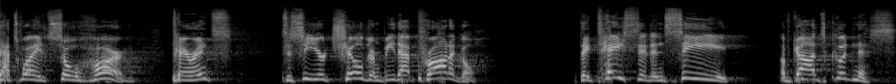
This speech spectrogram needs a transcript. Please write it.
That's why it's so hard, parents, to see your children be that prodigal. They tasted and see of God's goodness.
